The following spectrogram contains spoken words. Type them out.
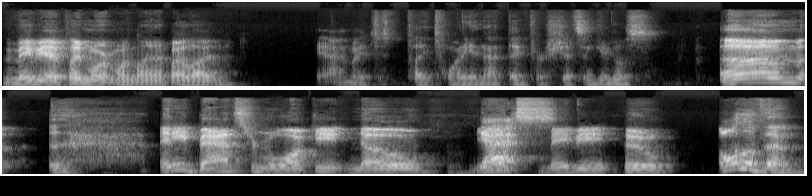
maybe I play more than one lineup. I lied. yeah, I might just play 20 in that thing for shits and giggles. Um, any bats from Milwaukee? No. Yes. Maybe. Who? All of them,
